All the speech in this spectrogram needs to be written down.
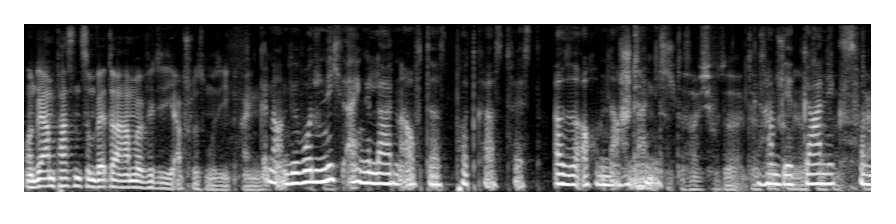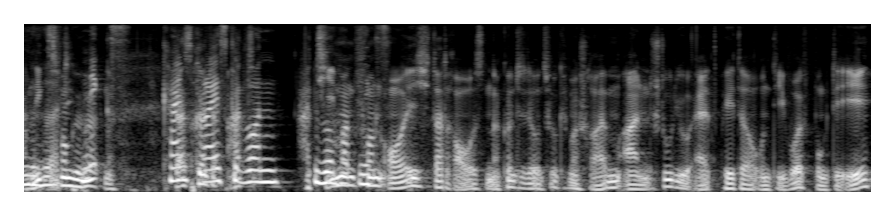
Und wir haben passend zum Wetter haben wir wieder die Abschlussmusik eingebaut. Genau, und wir wurden nicht eingeladen auf das Podcastfest. Also auch im Nachhinein nicht. Das habe ich, das Da hab haben wir gar nichts von gar gehört. nichts von gehört. Nix. Ne? Kein Das könnte- Preis hat, gewonnen. Hat überhaupt jemand von nix. euch da draußen, da könntet ihr uns wirklich mal schreiben an studio.peter und die Wolf.de.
